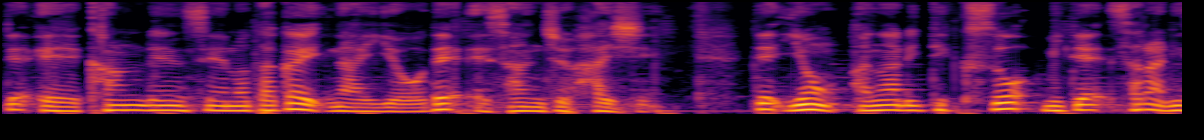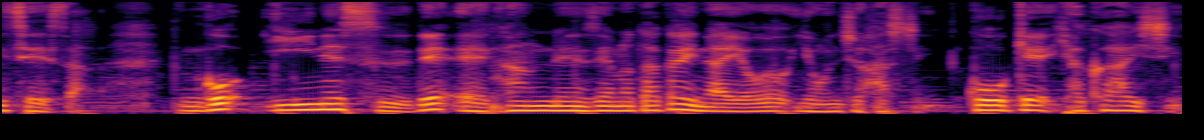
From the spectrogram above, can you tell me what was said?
で、えー関連性の高い内容で30配信。で、4、アナリティクスを見てさらに精査。5、いいね数で、えー関連性の高い内容を40発信。合計100配信。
